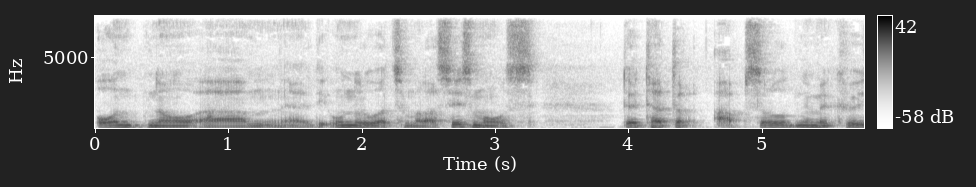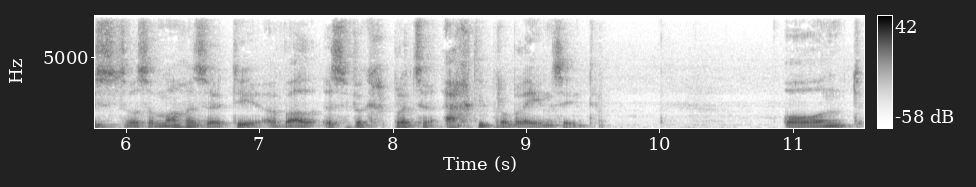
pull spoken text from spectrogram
und noch ähm, die Unruhe zum Rassismus, dort hat er absolut nicht mehr gewusst, was er machen sollte, weil es wirklich plötzlich echte Probleme sind. Und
